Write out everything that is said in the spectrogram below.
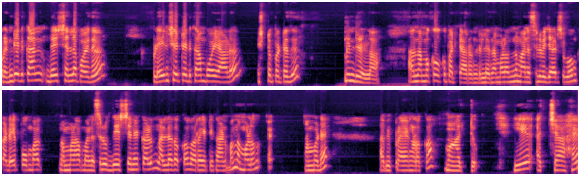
പ്രിന്റ് എടുക്കാൻ ഉദ്ദേശിച്ചല്ല പോയത്. പ്ലെയിൻ ഷർട്ട് എടുക്കാൻ പോയ ആൾ ഇഷ്ടപ്പെട്ടത് പ്രിന്റിലുള്ള അത് നമുക്കൊക്കെ പറ്റാറുണ്ടല്ലേ? നമ്മളൊന്ന് മനസ്സിൽ വിചാരിച്ചു പോകും കടയിൽ പോകുമ്പോൾ നമ്മൾ മനസ്സിൽ ഉദ്ദേശിച്ചതിനേക്കാളും നല്ലതൊക്കെ വെറൈറ്റി കാണുമ്പോൾ നമ്മൾ നമ്മുടെ അഭിപ്രായങ്ങളൊക്കെ മാറ്റും. ഏ അച്ചാഹെ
